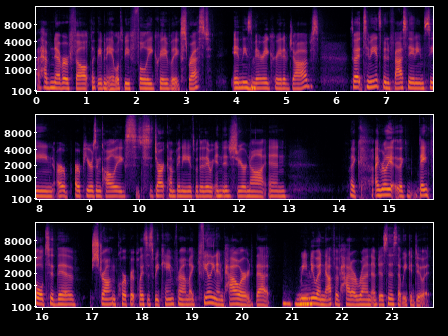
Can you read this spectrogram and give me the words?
have never felt like they've been able to be fully creatively expressed in these mm-hmm. very creative jobs. So to me, it's been fascinating seeing our, our peers and colleagues start companies, whether they were in the industry or not. And like, I really like thankful to the strong corporate places we came from, like feeling empowered that mm-hmm. we knew enough of how to run a business that we could do it.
